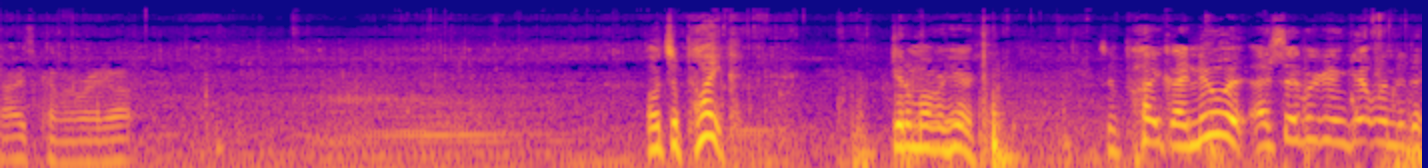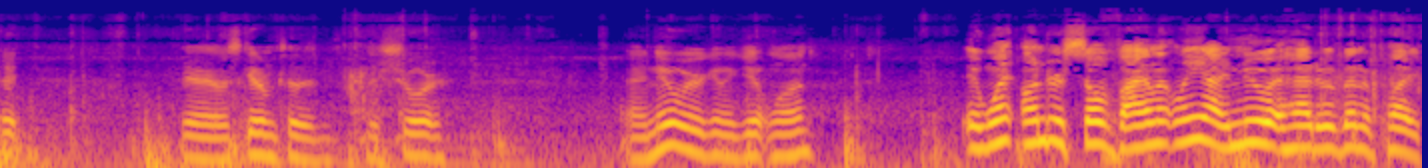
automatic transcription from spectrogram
Now he's coming right up. Oh, it's a pike. Get him over here. It's a pike. I knew it. I said we're gonna get one today. Yeah, let's get him to the, the shore. I knew we were gonna get one. It went under so violently, I knew it had to have been a pike.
